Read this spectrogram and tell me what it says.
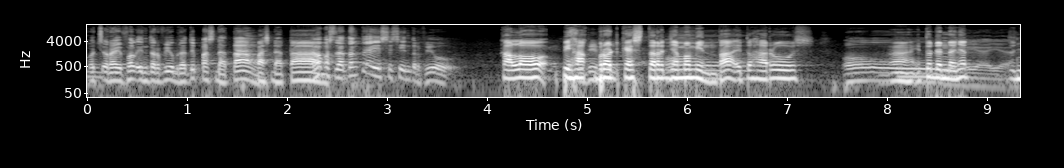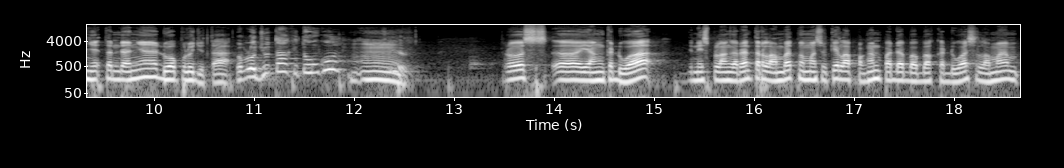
Coach rival interview berarti pas datang. pas datang. pas datang tuh aya sesi interview. kalau pihak broadcasternya meminta itu harus. Oh. Nah, itu dendanya iya, iya. tenya- dendanya 20 juta. 20 juta gitu unggul. Sir. Terus eh, yang kedua, jenis pelanggaran terlambat memasuki lapangan pada babak kedua selama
